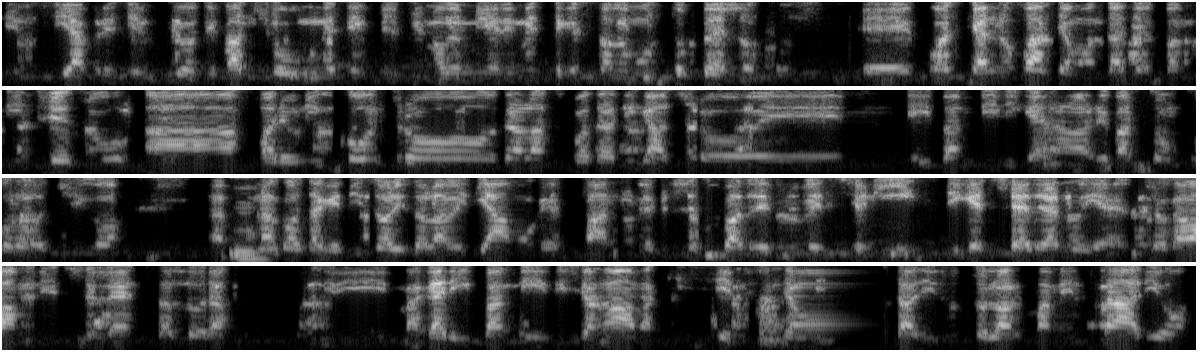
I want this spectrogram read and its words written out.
che sia per esempio, ti faccio un esempio, il primo che mi viene in mente che è stato molto bello, eh, qualche anno fa siamo andati al Bambino Gesù a fare un incontro tra la squadra di calcio e i bambini che erano al reparto oncologico, mm. una cosa che di solito la vediamo che fanno le, le squadre professionistiche, eccetera. Noi eh, giocavamo in eccellenza allora magari i bambini dicevano ah ma chi siete? Ci siamo stati tutto l'armamentario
